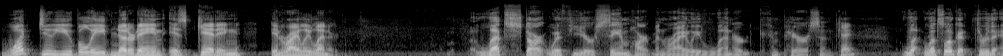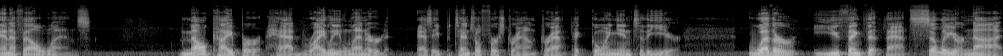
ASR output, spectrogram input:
What do you believe Notre Dame is getting in Riley Leonard? Let's start with your Sam Hartman Riley Leonard comparison. Okay. Let, us look at through the NFL lens. Mel Kiper had Riley Leonard as a potential first round draft pick going into the year. Whether you think that that's silly or not,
